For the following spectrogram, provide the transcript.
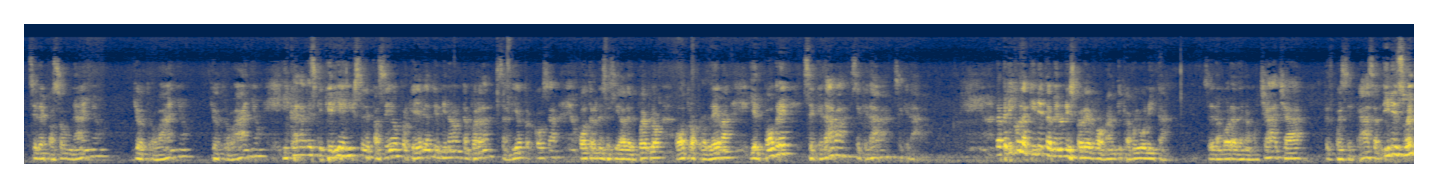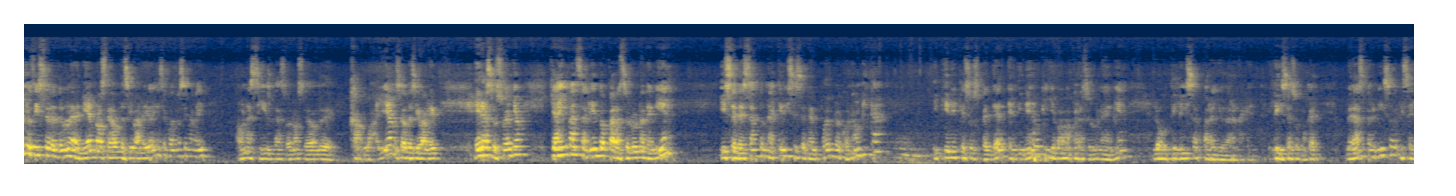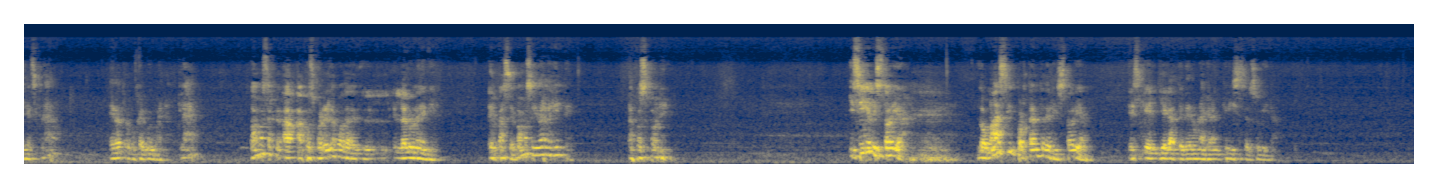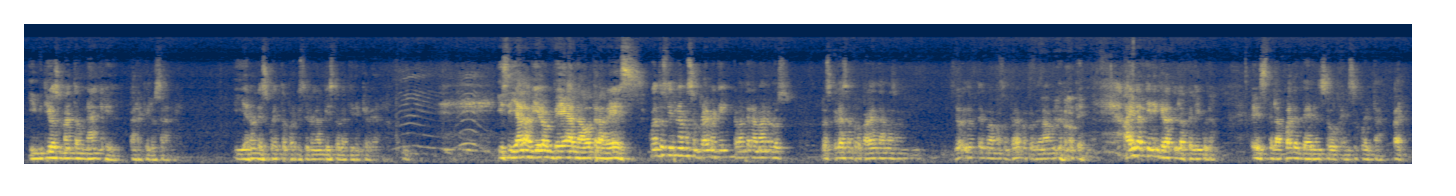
se le pasó un año, y otro año, y otro año, y cada vez que quería irse de paseo porque ya había terminado la temporada, salía otra cosa, otra necesidad del pueblo, otro problema, y el pobre se quedaba, se quedaba, se quedaba. La película tiene también una historia romántica muy bonita. Se enamora de una muchacha, después se casan, tienen sueños, dice, de luna de miel, no sé a dónde se iban a ir, ¿se cuándo se iban a ir? A unas islas o no sé dónde, Hawái, no sé dónde se iban a ir. Era su sueño, ya iban saliendo para su luna de miel, y se desata una crisis en el pueblo económica y tiene que suspender el dinero que llevaba para su luna de miel, lo utiliza para ayudar a la gente. Le dice a su mujer, ¿me das permiso? Y dice ella, claro. Era otra mujer muy buena, claro. Vamos a, posponer la boda, la luna de miel. El pase, vamos a ayudar a la gente. La pospone. Y sigue la historia. Lo más importante de la historia es que él llega a tener una gran crisis en su vida. Y Dios manda un ángel para que lo salve. Y ya no les cuento porque si no la han visto la tienen que ver. Y si ya la vieron, véanla otra vez. ¿Cuántos tienen Amazon Prime aquí? Levanten la mano los, los que le hacen propaganda a Amazon. Yo, no tengo Amazon Prime porque de no tengo. Ahí la tienen gratis la película. Este, la pueden ver en su, en su cuenta. Bueno.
